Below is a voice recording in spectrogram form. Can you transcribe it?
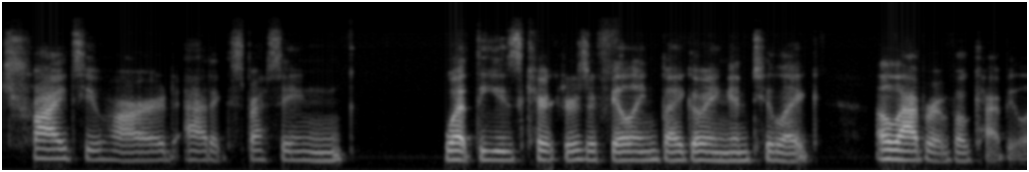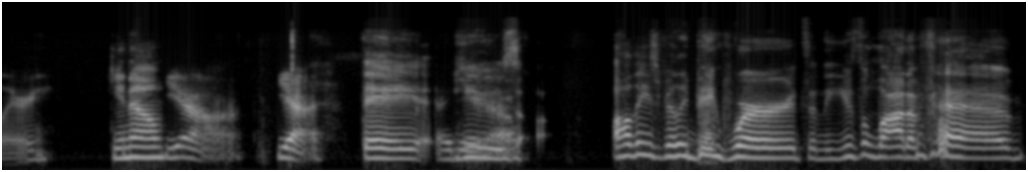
try too hard at expressing what these characters are feeling by going into like elaborate vocabulary. You know? Yeah. Yes. They use all these really big words and they use a lot of them.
